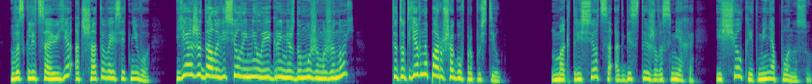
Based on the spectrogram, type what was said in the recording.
— восклицаю я, отшатываясь от него. «Я ожидала веселой милой игры между мужем и женой? Ты тут явно пару шагов пропустил». Мак трясется от бесстыжего смеха и щелкает меня по носу.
